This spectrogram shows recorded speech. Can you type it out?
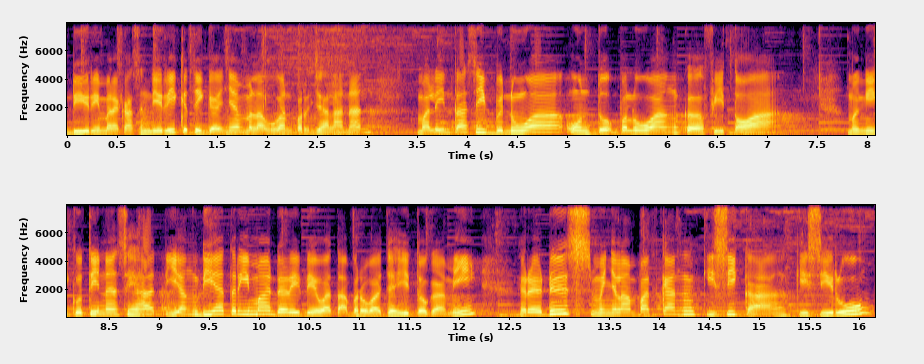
diri mereka sendiri ketiganya melakukan perjalanan melintasi benua untuk peluang ke Vitoa. Mengikuti nasihat yang dia terima dari dewa tak berwajah Hitogami, Redus menyelamatkan Kisika, Kisiru,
